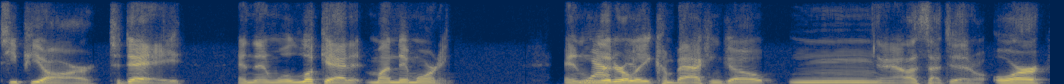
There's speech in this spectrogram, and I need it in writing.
TPR today, and then we'll look at it Monday morning and yeah. literally come back and go, mm, yeah, let's not do that. Or,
